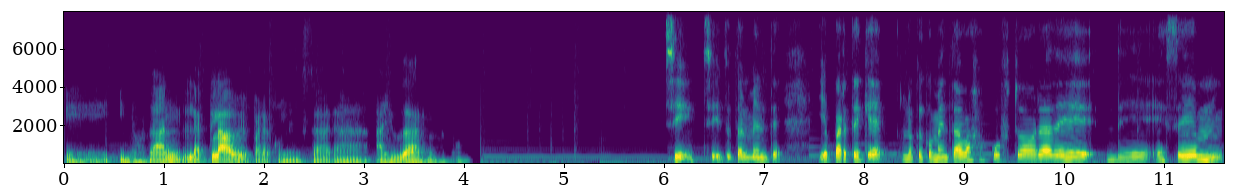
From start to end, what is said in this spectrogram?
eh, y nos dan la clave para comenzar a, ayudarnos. ¿no? Sí, sí, totalmente. Y aparte que lo que comentabas justo ahora de, de ese mm,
